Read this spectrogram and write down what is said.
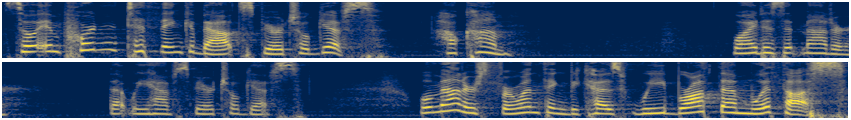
So, important to think about spiritual gifts. How come? Why does it matter that we have spiritual gifts? Well, it matters for one thing because we brought them with us.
